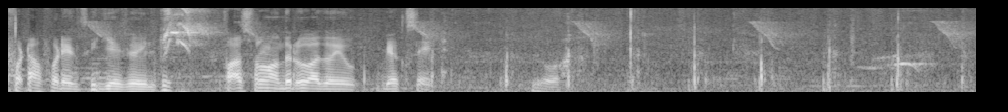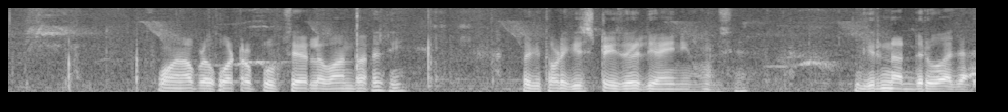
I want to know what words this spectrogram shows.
ફટાફટ એક જગ્યાએ જોઈ લીધી પાછળનો દરવાજો એવો બેક સાઈડ જો ફોન આપણે વોટરપ્રૂફ છે એટલે વાંધો નથી. પછી થોડીક હિસ્ટ્રી જોઈ લે એની શું છે. ગિરનાર દરવાજા.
